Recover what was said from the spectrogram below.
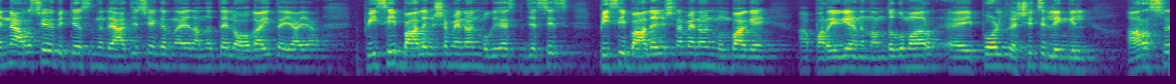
എന്നെ അറസ്റ്റ് ചെയ്ത പിറ്റേ ദിവസം രാജശേഖരൻ നായർ അന്നത്തെ ലോകായുക്തയായ പി സി ബാലകൃഷ്ണ മേനോൻ മുഖ്യ justice P C Balakrishna Menon മുമ്പാകെ പറയുകയാണ് നന്ദകുമാർ ഇപ്പോൾ രക്ഷിച്ചില്ലെങ്കിൽ അറസ്റ്റ്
